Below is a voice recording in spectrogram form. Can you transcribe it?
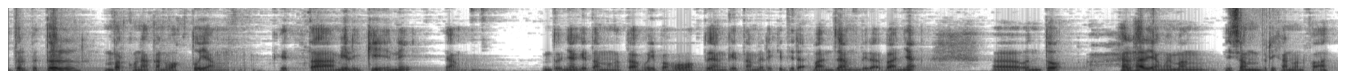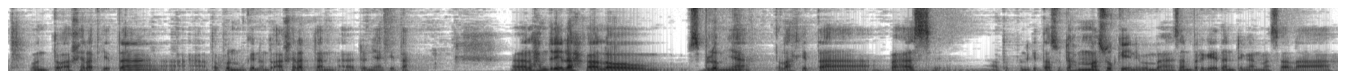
betul-betul mempergunakan waktu yang kita miliki ini yang tentunya kita mengetahui bahwa waktu yang kita miliki tidak panjang, tidak banyak uh, untuk hal-hal yang memang bisa memberikan manfaat untuk akhirat kita ataupun mungkin untuk akhirat dan uh, dunia kita. Alhamdulillah kalau sebelumnya telah kita bahas ataupun kita sudah memasuki ini pembahasan berkaitan dengan masalah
